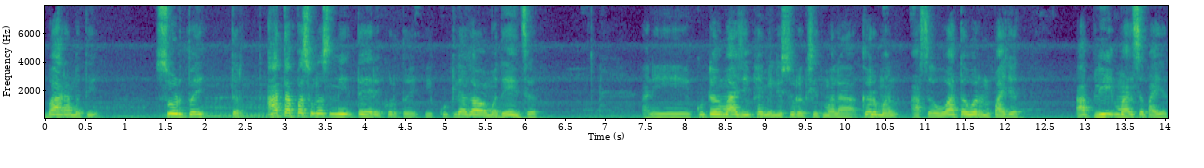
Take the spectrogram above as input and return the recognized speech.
बारामती सोडतोय तर आतापासूनच मी तयारी करतोय की कुठल्या गावामध्ये यायचं आणि कुठं माझी फॅमिली सुरक्षित मला करमन असं वातावरण पाहिजेत आपली माणसं पाहिजेत.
